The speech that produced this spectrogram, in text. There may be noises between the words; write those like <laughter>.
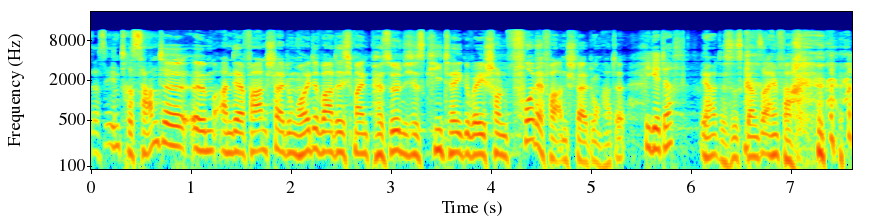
Das Interessante ähm, an der Veranstaltung heute war, dass ich mein persönliches Key Takeaway schon vor der Veranstaltung hatte. Wie geht das? Ja, das ist ganz einfach. <laughs>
